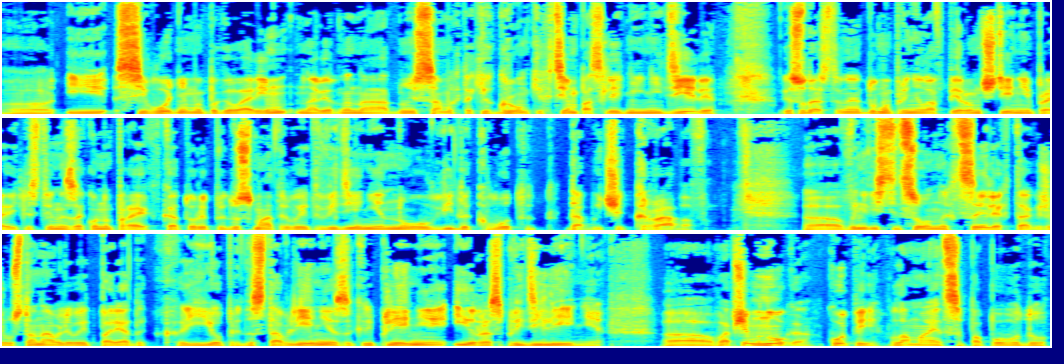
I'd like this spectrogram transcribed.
Э, и сегодня мы поговорим, наверное, на одну из самых таких громких тем последней недели. Государственная Дума приняла в первом чтении правительственный законопроект, который предусматривает введение нового вида квот добычи крабов э, в инвестиционных целях, также устанавливает порядок ее предоставления, закрепления и распределения. Э, вообще много копий ломается по поводу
